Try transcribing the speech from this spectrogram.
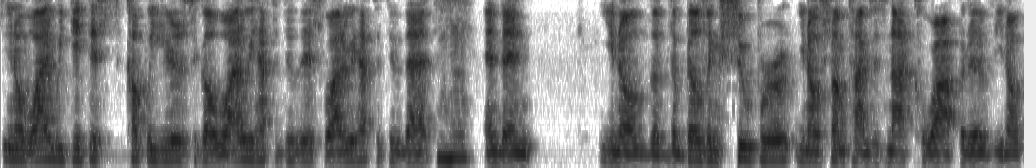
You know, why we did this a couple years ago? Why do we have to do this? Why do we have to do that? Mm-hmm. And then you know the the building super you know sometimes it's not cooperative you know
